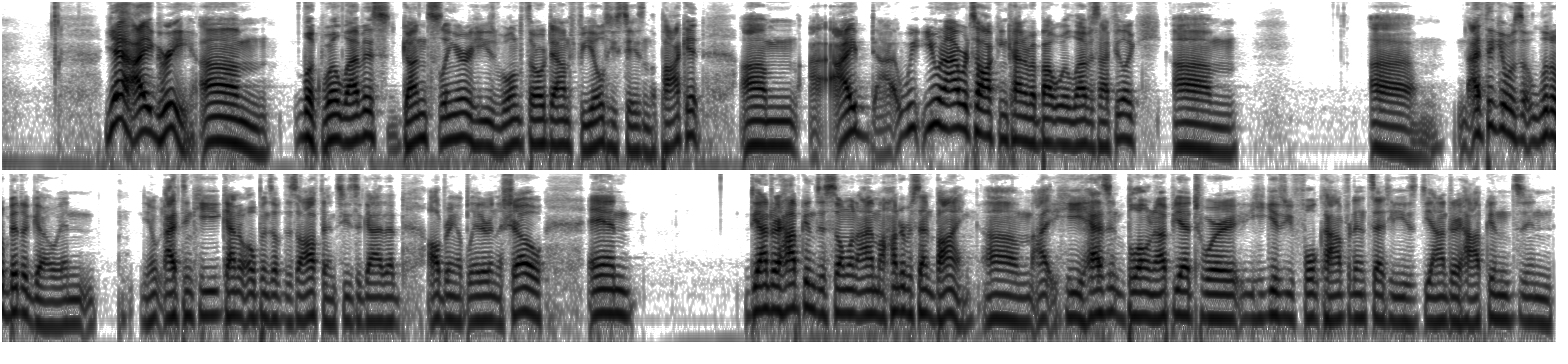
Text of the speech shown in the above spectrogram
Yeah, I agree. Um, look, Will Levis, gunslinger. He's willing to throw downfield. He stays in the pocket. Um, I, I we, you and I were talking kind of about Will Levis, and I feel like, um, um, I think it was a little bit ago, and you know, I think he kind of opens up this offense. He's a guy that I'll bring up later in the show, and DeAndre Hopkins is someone I'm 100% buying. Um, I, he hasn't blown up yet to where he gives you full confidence that he's DeAndre Hopkins and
